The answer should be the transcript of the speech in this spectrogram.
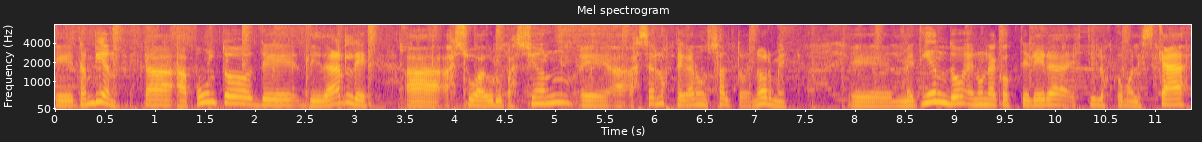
eh, también está a punto de, darle a, su agrupación, a hacerlos pegar un salto enorme, metiendo en una coctelera estilos como el ska,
